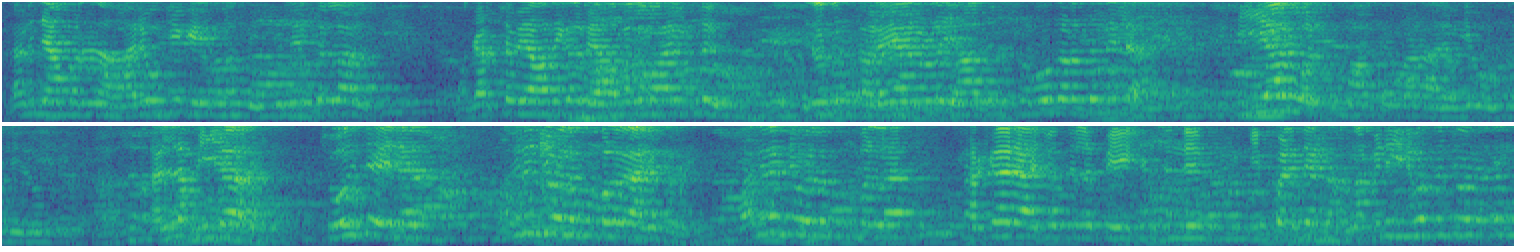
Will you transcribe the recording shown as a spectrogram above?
അതാണ് ഞാൻ പറഞ്ഞത്. ആരോഗ്യ കേരളം വെന്റിലേറ്ററിലാണ്. പകർച്ചവ്യാധികൾ വ്യാപകമായിട്ടുണ്ട് ഇതൊന്നും തടയാനുള്ള യാതൊരു ശ്രമവും നടത്തുന്നില്ല. പി ആർ വർക്ക് മാത്രമാണ് ആരോഗ്യ വകുപ്പ് ചെയ്തുകൊണ്ടിരിക്കുന്നത്. നല്ല പി ആർ ചോദിച്ചു കഴിഞ്ഞാൽ പതിനഞ്ച് കൊല്ലം മുമ്പുള്ള കാര്യം പറയും പതിനഞ്ച് കൊല്ലം മുമ്പുള്ള സർക്കാർ ആശുപത്രിയിലെ പേഷ്യൻസിന്റെ ഇപ്പോഴത്തെ പിന്നെ ഇരുപത്തഞ്ച് കൊല്ലം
